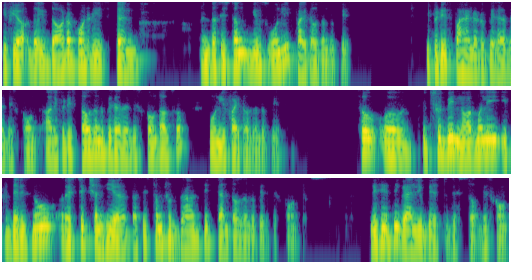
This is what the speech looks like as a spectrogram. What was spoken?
If, you the, if the order quantity is 10, and the system gives only 5,000 rupees. If it is 500 rupees as a discount, or if it is 1,000 rupees as a discount also, only 5,000 rupees. So uh, it should be normally, if there is no restriction here, the system should grant the 10,000 rupees discount. This is the value-based discount.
